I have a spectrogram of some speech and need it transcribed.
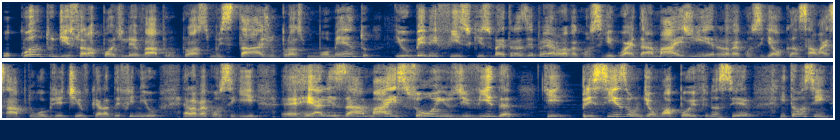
O quanto disso ela pode levar para um próximo estágio, um próximo momento e o benefício que isso vai trazer para ela. Ela vai conseguir guardar mais dinheiro, ela vai conseguir alcançar mais rápido um objetivo que ela definiu, ela vai conseguir é, realizar mais sonhos de vida que precisam de um apoio financeiro. Então, assim,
